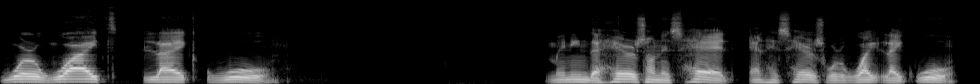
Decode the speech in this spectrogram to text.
were white like wool. Meaning the hairs on his head and his hairs were white like wool,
